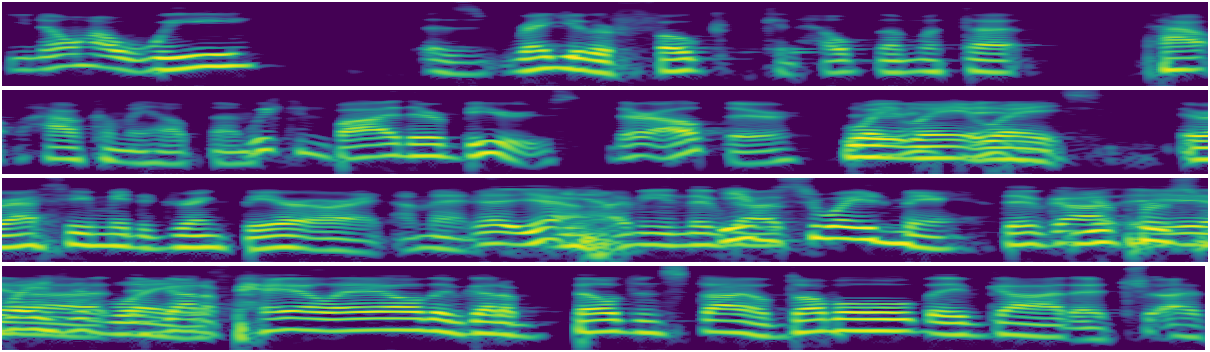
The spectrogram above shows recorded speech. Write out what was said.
you know how we as regular folk can help them with that How how can we help them? we can buy their beers. They're out there. They're wait, wait, cans. wait. They're asking me to drink beer. All right, I'm in. Yeah, yeah. I mean, they've You've got swayed me. they've got your persuasive a, uh. They've got a pale ale. They've got a Belgian style double. They've got a, tr- a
